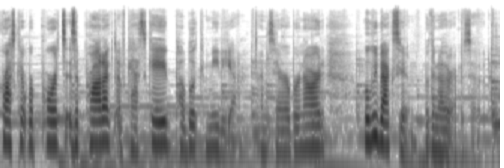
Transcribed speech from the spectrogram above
Crosscut Reports is a product of Cascade Public Media. I'm Sara Bernard. We'll be back soon with another episode.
